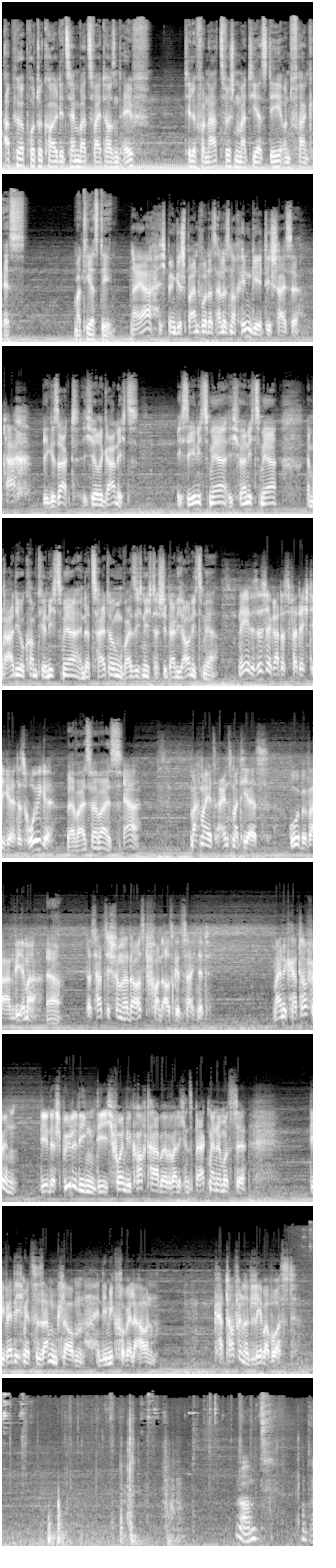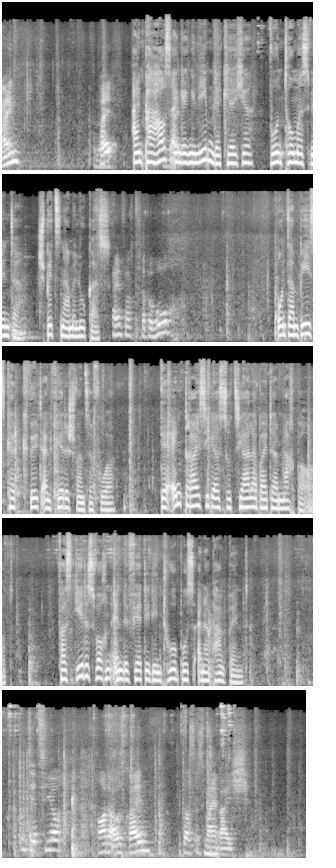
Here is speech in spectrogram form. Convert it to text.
Abhörprotokoll Dezember 2011. Telefonat zwischen Matthias D. und Frank S. Matthias D. Naja, ich bin gespannt, wo das alles noch hingeht, die Scheiße. Ach. Wie gesagt, ich höre gar nichts. Ich sehe nichts mehr, ich höre nichts mehr. Im Radio kommt hier nichts mehr. In der Zeitung weiß ich nicht, da steht eigentlich auch nichts mehr. Nee, das ist ja gerade das Verdächtige, das Ruhige. Wer weiß, wer weiß. Ja. Mach mal jetzt eins, Matthias. Ruhe bewahren, wie immer. Ja. Das hat sich schon an der Ostfront ausgezeichnet. Meine Kartoffeln, die in der Spüle liegen, die ich vorhin gekocht habe, weil ich ins Bergmännel musste, die werde ich mir zusammenklauben, in die Mikrowelle hauen. Kartoffeln und Leberwurst. Guten Abend. Kommt rein. Hi. Ein paar Hauseingänge neben der Kirche wohnt Thomas Winter, Spitzname Lukas. Einfach Treppe hoch. Unterm Basecap quillt ein Pferdeschwanz hervor. Der End-30er ist Sozialarbeiter im Nachbarort. Fast jedes Wochenende fährt er den Tourbus einer Punkband. Und jetzt hier geradeaus rein. Das ist mein Reich.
